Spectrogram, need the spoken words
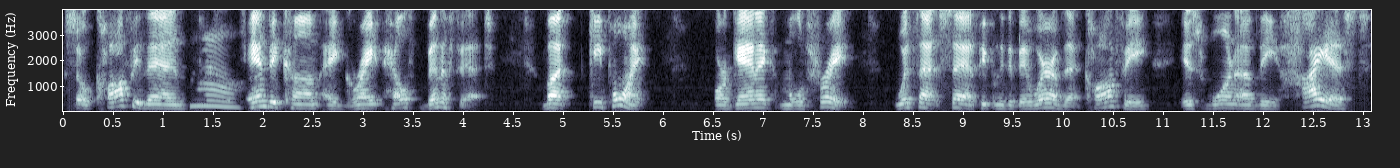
So coffee then wow. can become a great health benefit. But key point, organic, mold free. With that said, people need to be aware of that coffee is one of the highest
